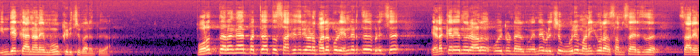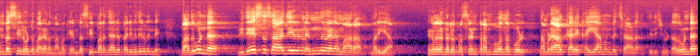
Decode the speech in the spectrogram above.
ഇന്ത്യക്കാരനാണെ മൂക്കിടിച്ച് പരത്തുക. പുറത്തിറങ്ങാൻ പറ്റാത്ത സാഹചര്യമാണ് പലപ്പോഴും എന്റെ അടുത്ത് വിളിച്ച് ഇടക്കരയിൽ നിന്ന് ഒരാൾ പോയിട്ടുണ്ടായിരുന്നു. എന്നെ വിളിച്ച് ഒരു മണിക്കൂറാണ് സംസാരിച്ചത്. സാർ എംബസിയിലോട്ട് പറയണം. നമുക്ക് എംബസി പറഞ്ഞാലും പരിമിതികളില്ലേ? അപ്പോൾ അതുകൊണ്ട് വിദേശ സാഹചര്യങ്ങൾ എന്ന് വേണേൽ മാറാം മറിയാം. നിങ്ങൾ കണ്ടല്ലോ പ്രസിഡന്റ് ട്രംപ് വന്നപ്പോൾ നമ്മുടെ ആൾക്കാരെ കയ്യാമം വെച്ചാണ് തിരിച്ചുവിട്ടത് അതുകൊണ്ട്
